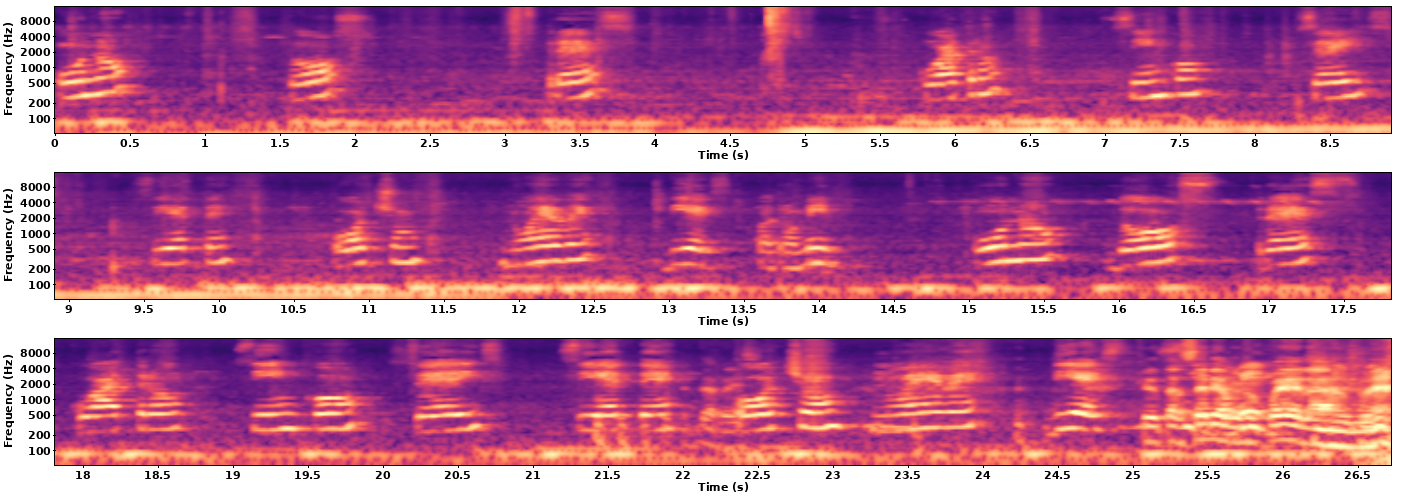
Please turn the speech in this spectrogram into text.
1, 2, 3, 4, 5, 6, 7, 8, 9, 10. 4000. 1, 2, 3, 4, 5, 6, 7, 8, 9, 10. ¿Qué tal seria? Pero puede la. Muy bueno.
